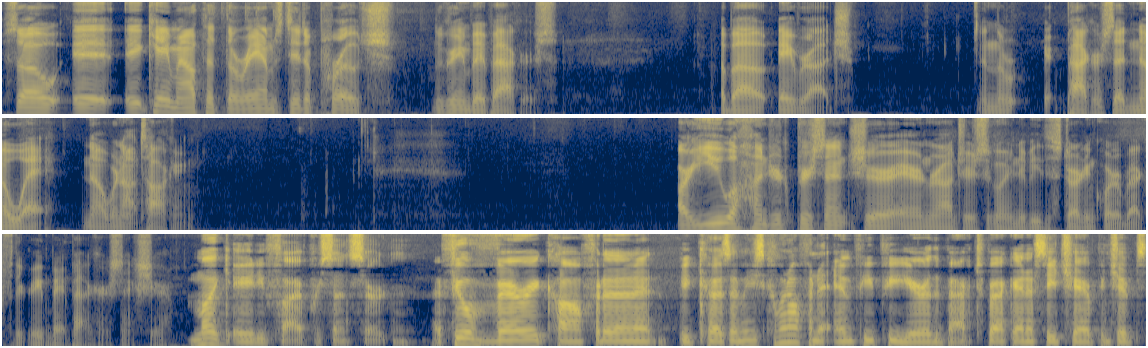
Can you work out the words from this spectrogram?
So it it came out that the Rams did approach the Green Bay Packers about a Raj, and the Packers said, "No way, no, we're not talking." Are you 100% sure Aaron Rodgers is going to be the starting quarterback for the Green Bay Packers next year? I'm like 85% certain. I feel very confident in it because, I mean, he's coming off an MVP year, the back to back NFC championships.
